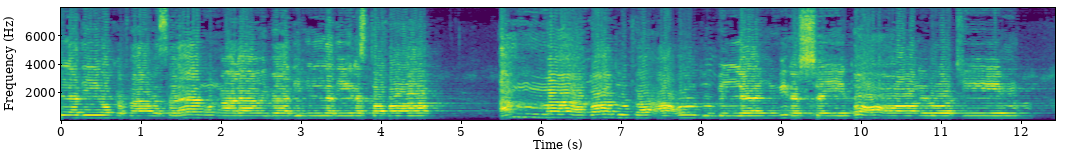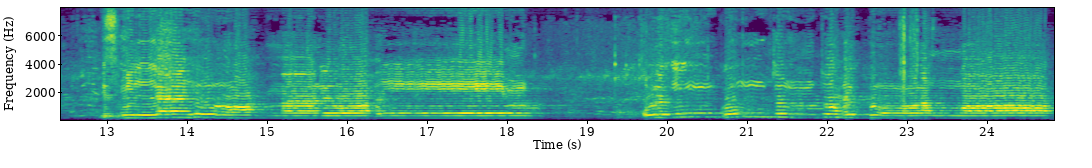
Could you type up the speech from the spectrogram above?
الذي وكفى وسلام على عباده الذين اصطفى أما بعد فأعوذ بالله من الشيطان الرجيم بسم الله الرحمن الرحيم قل إن كنتم تحبون الله.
